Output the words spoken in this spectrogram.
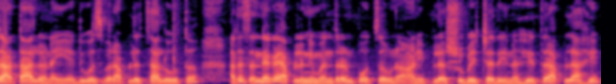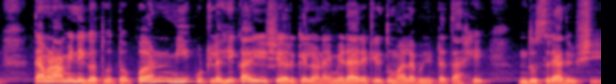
जाता आलं नाही आहे दिवसभर आपलं चालू होतं. आता संध्याकाळी आपलं निमंत्रण पोचवणं आणि प्लस शुभेच्छा देणं हे तर आपलं आहे. त्यामुळे आम्ही निघत होतो. पण मी कुठलंही काही शेअर केलं नाही. मी डायरेक्टली तुम्हाला भेटत आहे दुसऱ्या दिवशी.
